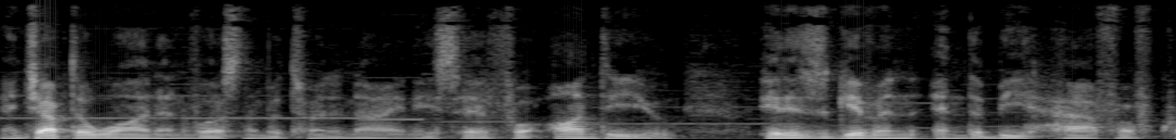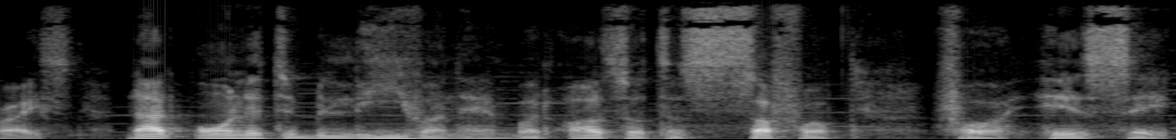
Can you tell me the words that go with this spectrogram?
in chapter 1 and verse number 29. He said, For unto you it is given in the behalf of Christ, not only to believe on him, but also to suffer for his sake.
